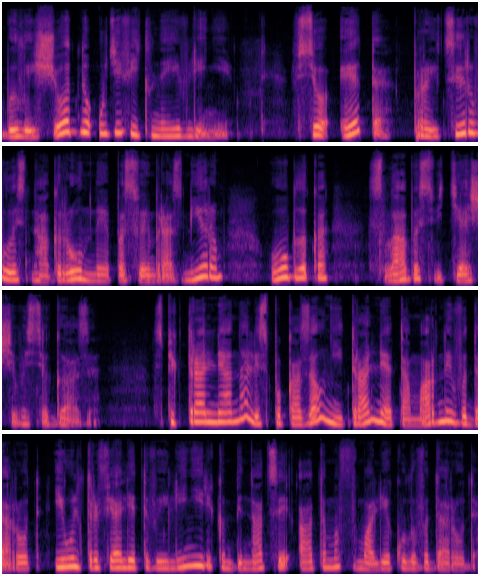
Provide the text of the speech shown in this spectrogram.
Было еще одно удивительное явление. Все это проецировалось на огромное по своим размерам облако слабо светящегося газа. Спектральный анализ показал нейтральный атомарный водород и ультрафиолетовые линии рекомбинации атомов в молекулы водорода.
